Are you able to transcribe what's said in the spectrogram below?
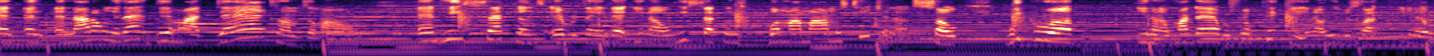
and and, and not only that then my dad comes along and he seconds everything that you know he seconds what my mom is teaching us. So we grew up you know my dad was real picky. You know he was like you know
